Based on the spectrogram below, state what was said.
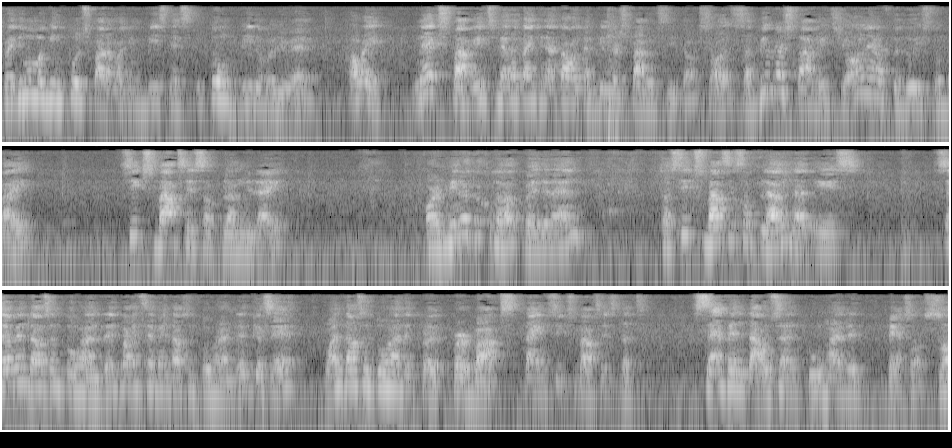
pwede mong maging tools para maging business itong BWL. Okay, next package, meron tayong tinatawag na builder's package dito. So, sa builder's package, you only have to do is to buy 6 boxes of Plum Delight or Miracle Cloth, pwede rin. So, 6 boxes of Plum, that is 7,200. Bakit 7,200? Kasi 1,200 per, per box times 6 boxes, that's 7,200 pesos. So,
